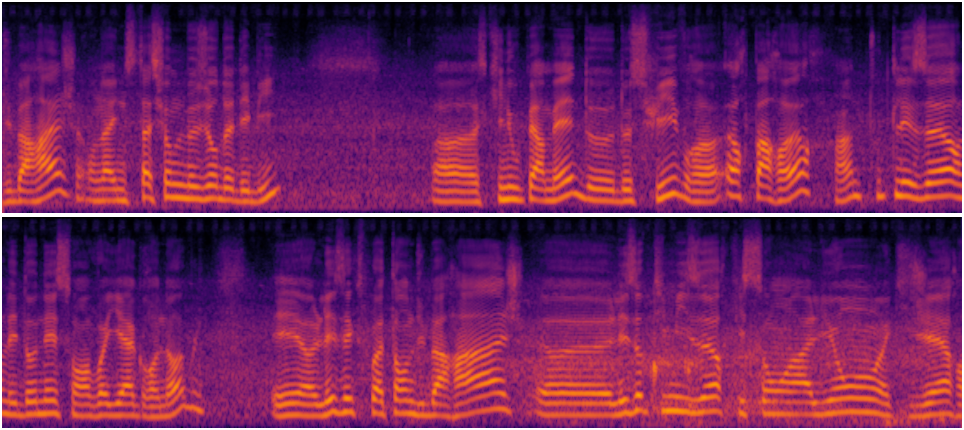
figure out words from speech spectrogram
du barrage, on a une station de mesure de débit, euh, ce qui nous permet de, suivre heure par heure. Hein. toutes les heures, les données sont envoyées à Grenoble et euh, les exploitants du barrage, euh, les optimiseurs qui sont à Lyon et qui gèrent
